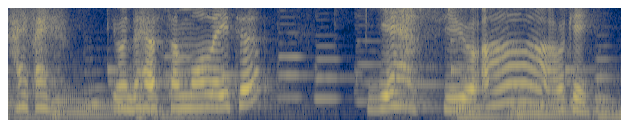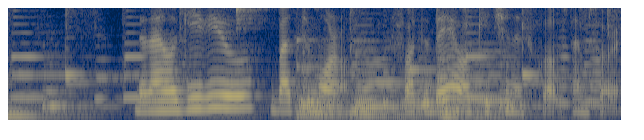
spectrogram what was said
High five. You want to have some more later? Yes, you are. Okay. Then I will give you, but tomorrow. For today, our kitchen is closed. I'm sorry.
